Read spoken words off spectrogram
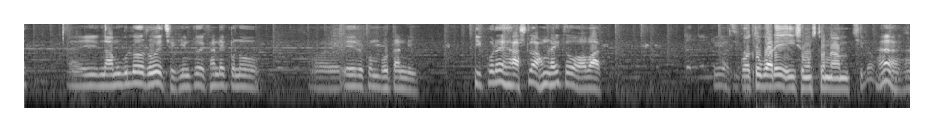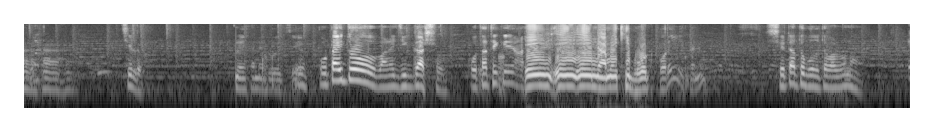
এই নামগুলো রয়েছে কিন্তু এখানে কোনো এরকম ভোটার নেই। কী করে আসলো আমরাই তো অবাক। ঠিক আছে। গতবারে এই সমস্ত নাম ছিল? হ্যাঁ হ্যাঁ হ্যাঁ হ্যাঁ ছিল। এখানে রয়েছে। ওটাই তো মানে জিজ্ঞাস্য কোথা থেকে এই এই এই নামে কি ভোট পড়ে এখানে? সেটা তো বলতে পারব না।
